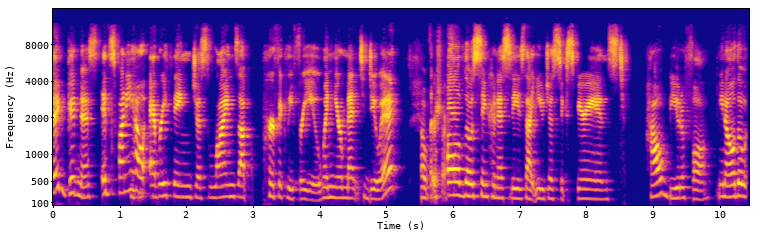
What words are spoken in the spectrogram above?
Thank goodness. It's funny how mm-hmm. everything just lines up perfectly for you when you're meant to do it. Oh, for sure. All of those synchronicities that you just experienced how beautiful you know the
